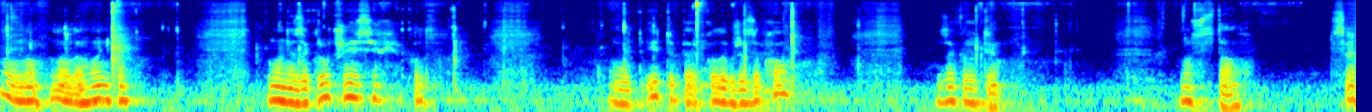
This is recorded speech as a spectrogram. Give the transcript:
Ну, ну, ну легонько. Ну, не закручується. От. І тепер, коли вже запхав, закрутив. Ну, став. Все.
